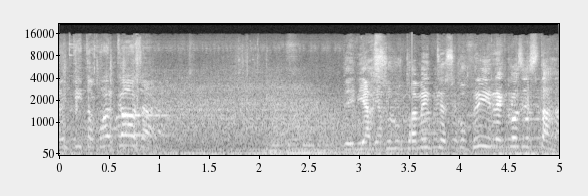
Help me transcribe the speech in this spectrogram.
Sentito qualcosa! Devi assolutamente scoprire cosa è stato.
